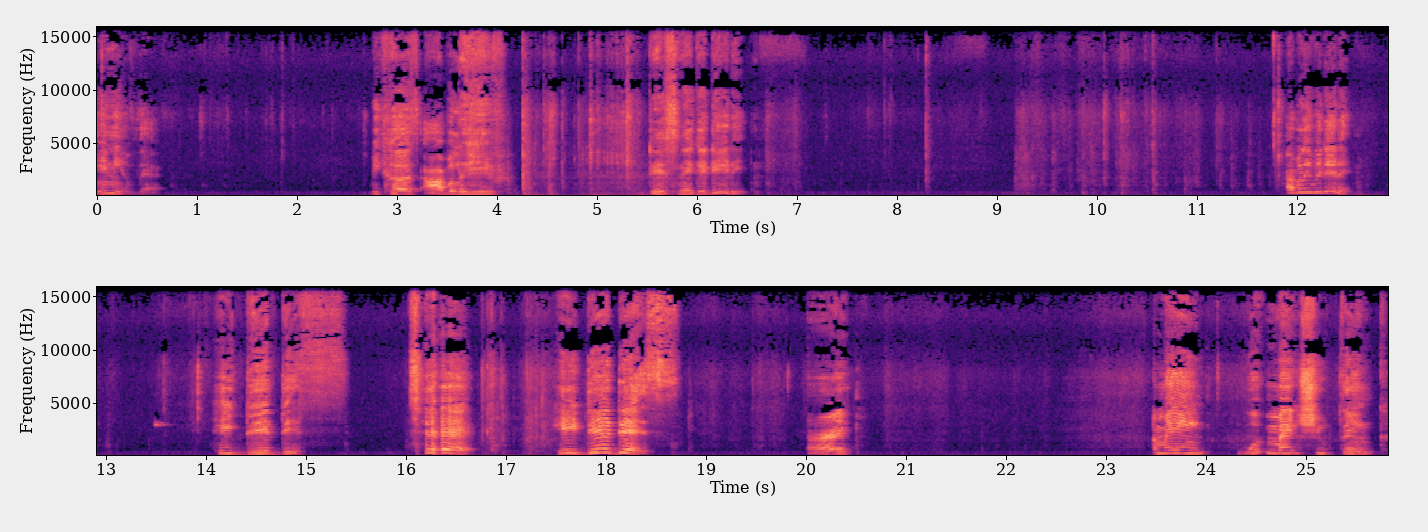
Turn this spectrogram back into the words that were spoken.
any of that. Because I believe this nigga did it. I believe he did it. He did this. he did this. Alright? I mean, what makes you think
